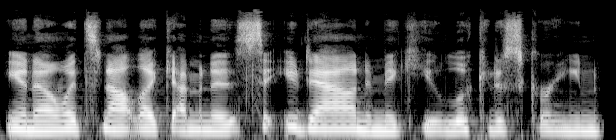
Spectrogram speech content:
You know, it's not like I'm going to sit you down and make you look at a screen.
